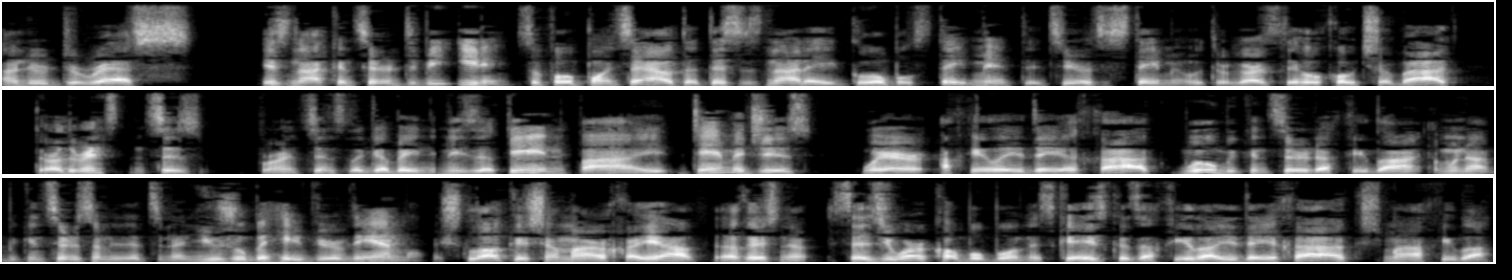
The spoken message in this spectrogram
under duress is not considered to be eating. So Fo points out that this is not a global statement. It's here as a statement with regards to Hilchot Shabbat. There are other instances, for instance, the Gabein Nizakin, by damages where achila yedei will be considered achila and will not be considered something that's an unusual behavior of the animal. Shlakish amar chayav. says you are culpable in this case because achila yedei shma achila.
